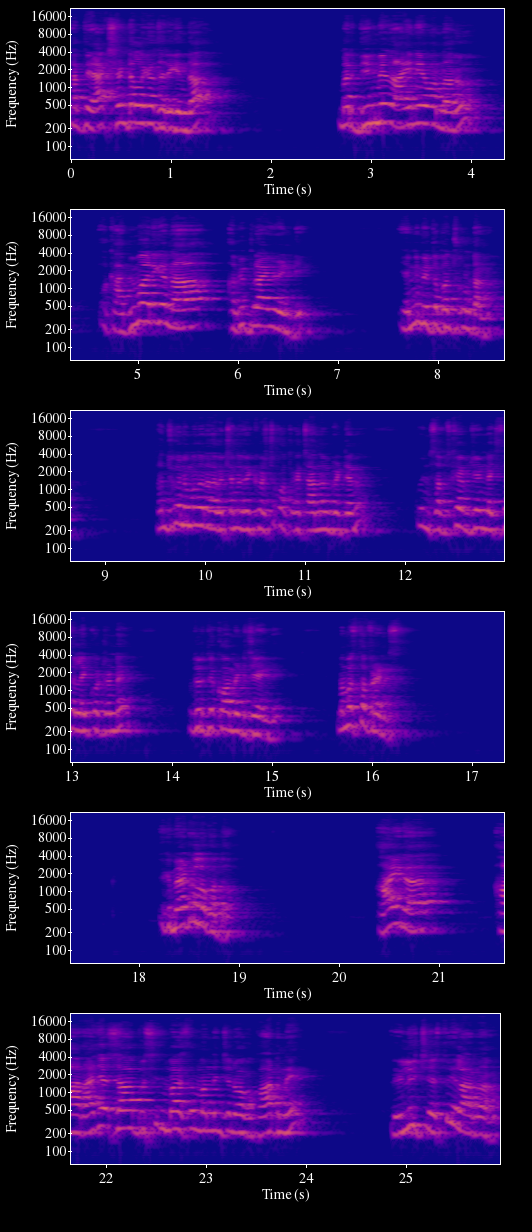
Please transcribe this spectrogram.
లేకపోతే యాక్సిడెంటల్గా జరిగిందా? మరి దీని మీద ఆయన ఏమన్నారు? ఒక అభిమానిగా నా అభిప్రాయం ఏంటి? ఇవన్నీ మీతో పంచుకుంటాను. పంచుకునే ముందు నాకు చిన్న రిక్వెస్ట్ కొత్తగా ఛానల్ పెట్టాను. కొంచెం సబ్స్క్రైబ్ చేయండి నచ్చితే లైక్ కొట్టండి. కుదిరితే కామెంట్ చేయండి. నమస్తే ఫ్రెండ్స్. ఇక మ్యాటర్లోకి వద్దాం. ఆయన ఆ రాజాసాబ్ సినిమాకి సంబంధించిన ఒక పాటని రిలీజ్ చేస్తూ ఇలా అన్నారు.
